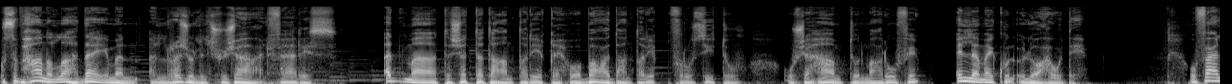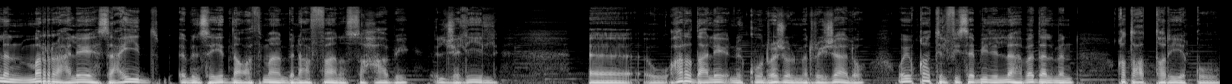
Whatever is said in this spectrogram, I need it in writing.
وسبحان الله دائما الرجل الشجاع الفارس قد ما تشتت عن طريقه وبعد عن طريق فروسيته وشهامته المعروفة إلا ما يكون له عودة. وفعلا مر عليه سعيد بن سيدنا عثمان بن عفان الصحابي الجليل آه وعرض عليه أنه يكون رجل من رجاله ويقاتل في سبيل الله بدل من قطع الطريق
